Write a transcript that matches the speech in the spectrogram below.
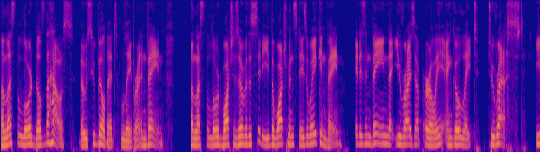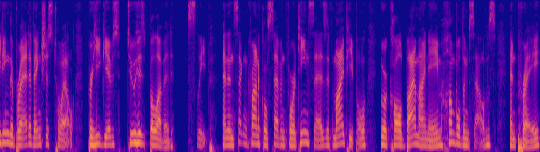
Unless the Lord builds the house, those who build it labor in vain. Unless the Lord watches over the city, the watchman stays awake in vain. It is in vain that you rise up early and go late to rest, eating the bread of anxious toil, for he gives to his beloved sleep. And then Second Chronicles 7:14 says, If my people who are called by my name humble themselves and pray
